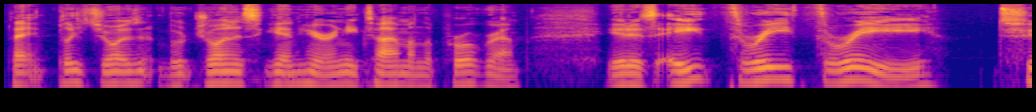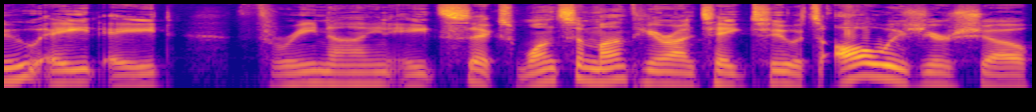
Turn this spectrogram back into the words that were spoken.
please join, join us again here anytime on the program. It is 833 288 3986. Once a month here on Take Two. It's always your show,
